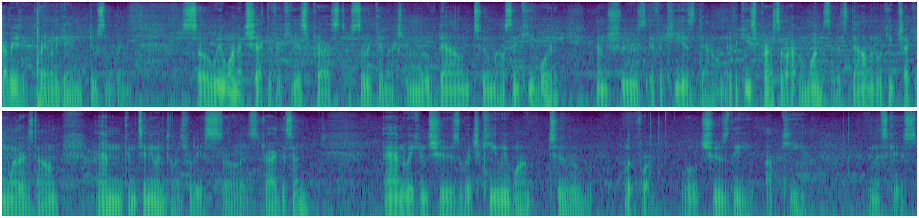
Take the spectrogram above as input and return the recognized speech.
every frame of the game do something. So we want to check if a key is pressed so we can actually move down to mouse and keyboard and choose if a key is down. If a key is pressed, it'll happen once. If it's down, it'll keep checking whether it's down and continue until it's released. So let's drag this in. And we can choose which key we want to look for. We'll choose the up key in this case.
